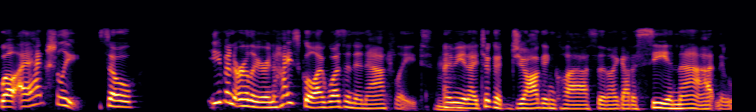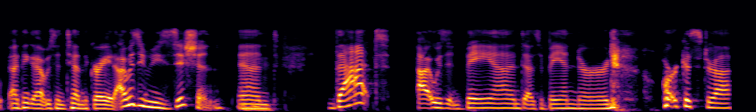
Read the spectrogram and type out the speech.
Well, I actually so even earlier in high school, I wasn't an athlete. I Hmm. mean, I took a jogging class and I got a C in that. I think that was in 10th grade. I was a musician and that I was in band as a band nerd, orchestra.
